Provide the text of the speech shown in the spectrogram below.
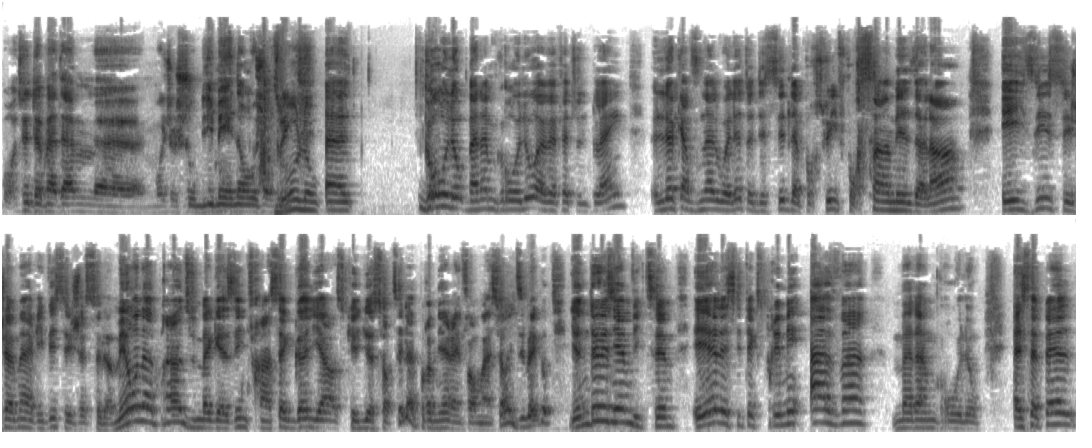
bon, de Madame, euh, moi j'oublie mes noms aujourd'hui. Groslo. Euh, Groslo, Madame Groslo avait fait une plainte. Le cardinal Ouellet a décidé de la poursuivre pour 100 000 dollars et ils disent c'est jamais arrivé ces gestes-là. Mais on apprend du magazine français Goliath qui lui a sorti la première information. Il dit ben écoute, il y a une deuxième victime et elle, elle s'est exprimée avant Madame Groslo. Elle s'appelle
